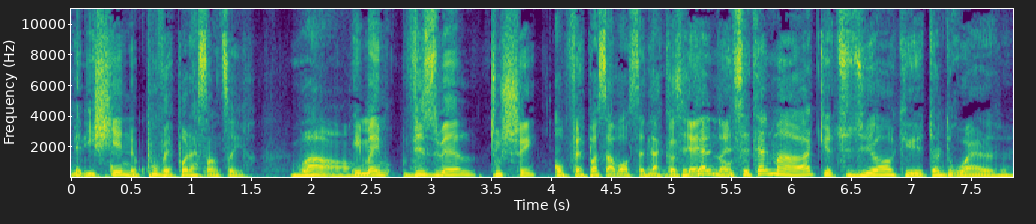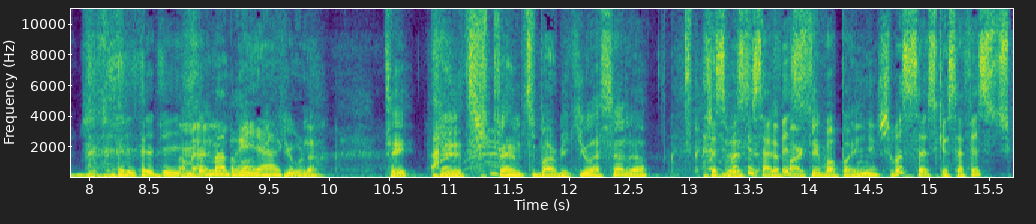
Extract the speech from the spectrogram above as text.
mais les chiens ne pouvaient pas la sentir. Wow. Et même visuel, touché, on pouvait pas savoir c'était de la C'est cocaïne. tellement, Donc, c'est tellement hot que tu dis, ah, ok, t'as le droit. C'est c'est- c'est tellement brillant. barbecue, là. Tu sais, tu, tu fais un petit barbecue à ça, là. je sais pas le, ce que ça le fait. party va pogner. Je sais pas ce que ça fait si tu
